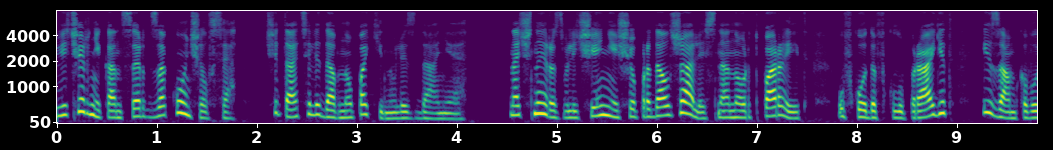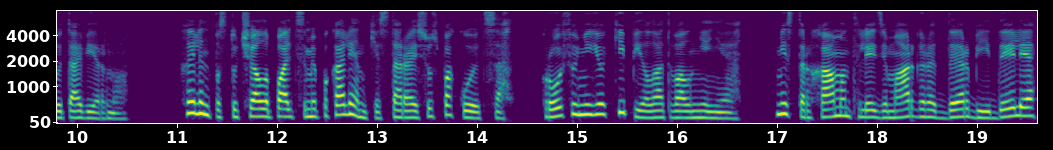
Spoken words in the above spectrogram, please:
Вечерний концерт закончился, читатели давно покинули здание. Ночные развлечения еще продолжались на Норд-Парейд, у входа в клуб «Рагет» и замковую таверну. Хелен постучала пальцами по коленке, стараясь успокоиться. Кровь у нее кипела от волнения. Мистер Хаммонд, леди Маргарет, Дерби и Делия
